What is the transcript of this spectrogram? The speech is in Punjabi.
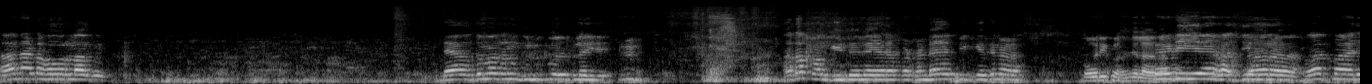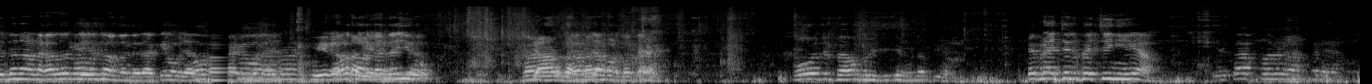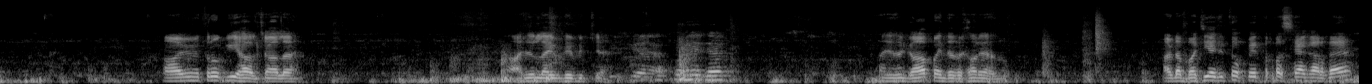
ਆ ਨਟ ਹੋਰ ਲਾ ਕੋਈ। ਲੈ ਉਦੋਂ ਮੈਂ ਤੈਨੂੰ ਗਲੂਕੋਜ਼ ਪਿਲਾਈਏ। ਆ ਤਾਂ ਪੰਗੀ ਲੈ ਲੈ ਯਾਰ ਆਪਾਂ ਠੰਡਾ ਜਿਹਾ ਪੀ ਕੇ ਇਹਦੇ ਨਾਲ। ਹੋਰ ਹੀ ਕੁਛ ਜਿਹਾ ਲੱਗਦਾ। ਬੇਟੀ ਇਹ ਹੱਦੀ ਹੋਰ। ਉਹ ਪਾ ਦੇ ਨਾਲ ਲਗਾ ਉਹ ਤੇਲ ਦਾ ਹੁੰਦਾ ਮੇਰਾ ਕਿ ਹੋ ਜਾਂਦਾ ਫੈਟ ਇਹ ਗੱਲ ਪੜ ਲੈਂਦਾ ਹੀ ਉਹ। ਜਾਣ ਕਰਦਾ। ਜਾ ਪੜ ਉਹ ਚ ਪਿਆ ਫਰਿੱਜ ਚ ਹੁੰਦਾ ਪੀਣਾ ਇਹ ਫ੍ਰਿਜ ਵਿੱਚ ਹੀ ਨਹੀਂ ਹੈਗਾ। ਇਹ ਤਾਂ ਆਪਾਂ ਨੇ ਰੱਖ ਲਿਆ। ਹਾਂ ਵੀ ਮਿੱਤਰੋ, ਕੀ ਹਾਲ ਚਾਲ ਹੈ? ਅੱਜ ਲਾਈਵ ਦੇ ਵਿੱਚ। ਉੱਪਰ ਅੱਜ ਤਾਂ ਗਾਹ ਪੈਂਦਾ ਦਿਖਾਉਂਦੇ ਆ ਤੁਹਾਨੂੰ। ਸਾਡਾ ਬੱਚੀ ਅੱਜ ਧੁੱਪੇ ਤਪੱਸਿਆ ਕਰਦਾ ਹੈ।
